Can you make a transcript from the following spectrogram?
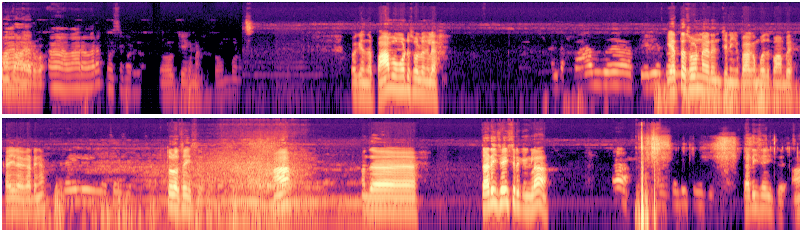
வார ஆயிரம் ரூபாய். ஆ வார வாரம் பூஜை பண்ணணும் ஓகேங்கண்ணா. ரொம்ப ஓகே இந்த பாம்பை மட்டும் சொல்லுங்களேன். எத்த சோன்னா இருந்துச்சு நீங்கள் பார்க்கும்போது பாம்பு? கையில் காட்டுங்க. துளை சைஸு ஆ? அந்த தடி சைஸ் இருக்குங்களா? தடி சைஸு ஆ?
